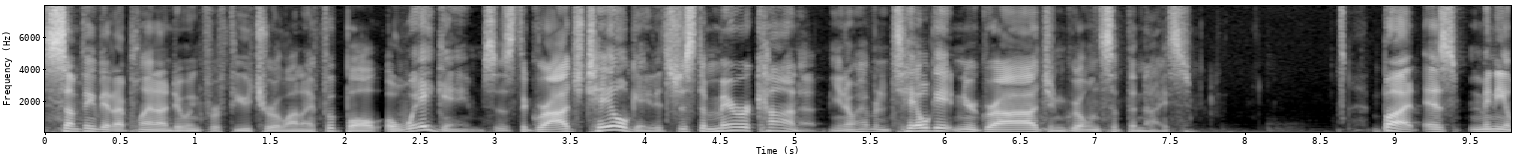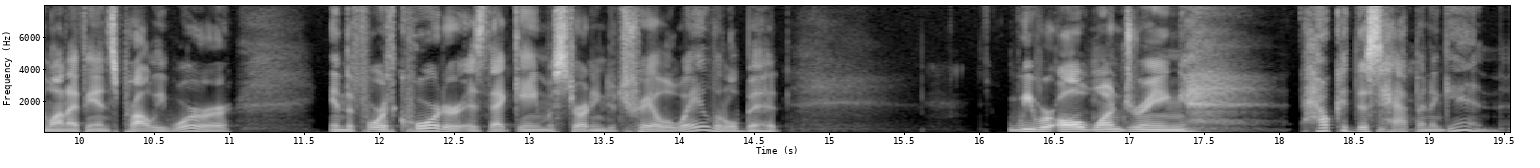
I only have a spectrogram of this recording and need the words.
something that I plan on doing for future Illini football away games is the garage tailgate. It's just Americana, you know, having a tailgate in your garage and grilling something nice. But as many Illini fans probably were in the fourth quarter, as that game was starting to trail away a little bit, we were all wondering how could this happen again?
